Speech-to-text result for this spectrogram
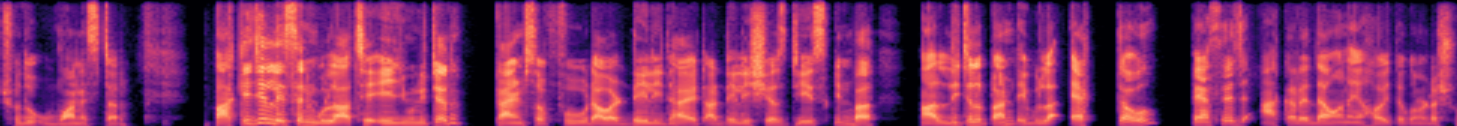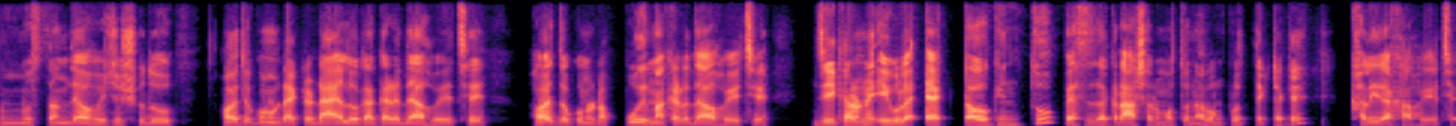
শুধু ওয়ান স্টার বাকি যে লেসনগুলো আছে এই ইউনিটের kinds of food our daily diet আর ডেলিশিয়াস ডিশ কিংবা আর লিটল প্লান্ট এগুলো একটাও প্যাসেজ আকারে দেওয়া নেই। হয়তো কোনোটা শূন্যস্থান দেওয়া হয়েছে শুধু হয়তো কোনোটা একটা ডায়ালগ আকারে দেওয়া হয়েছে, হয়তো কোনোটা পোয়েম আকারে দেওয়া হয়েছে। যে কারণে এগুলো একটাও কিন্তু প্যাসেজ আকারে আসার মতো না এবং প্রত্যেকটাকে খালি রাখা হয়েছে।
